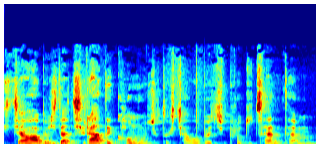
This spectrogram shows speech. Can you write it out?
chciałabyś dać rady komuś, kto chciałby być producentem?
